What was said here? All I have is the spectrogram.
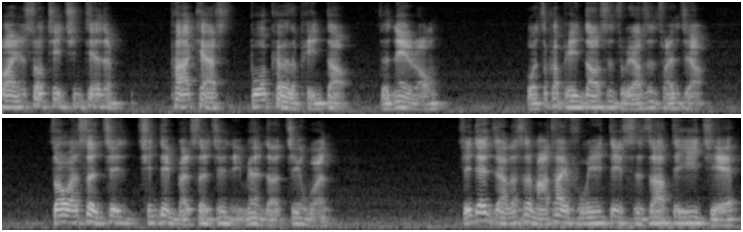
欢迎收听今天的 Podcast 播客的频道的内容。我这个频道是主要是传讲中文圣经、钦定本圣经里面的经文。今天讲的是马太福音第十章第一节，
